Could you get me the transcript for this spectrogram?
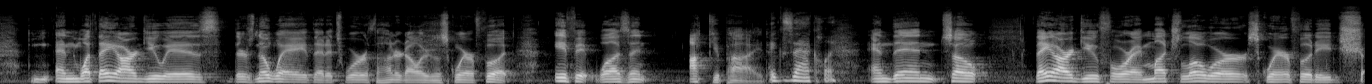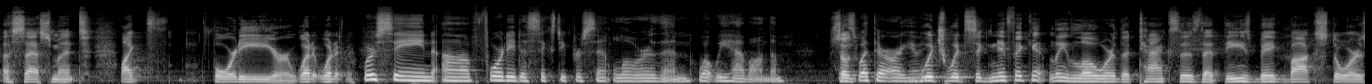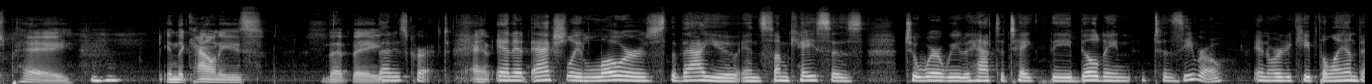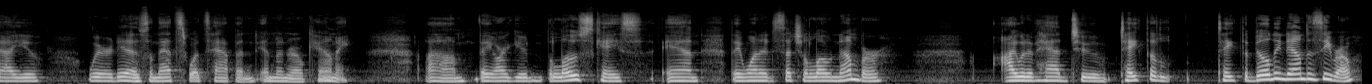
and what they argue is there's no way that it's worth $100 a square foot if it wasn't occupied. exactly. And then, so they argue for a much lower square footage assessment, like 40 or what? What? We're seeing uh, 40 to 60 percent lower than what we have on them. So That's what they're arguing. Which would significantly lower the taxes that these big box stores pay in the counties that they. Mm-hmm. That is correct. And- And, it actually lowers the value in some cases to where we would have to take the building to zero in order to keep the land value where it is. And that's what's happened in Monroe County. Um, they argued the Lowe's case and they wanted such a low number. I would have had to take the take the building down to zero,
